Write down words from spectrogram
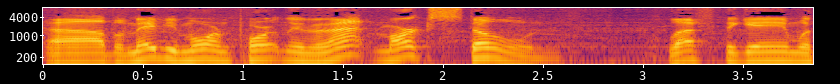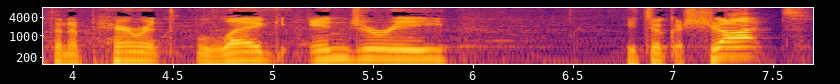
Uh, but maybe more importantly than that, Mark Stone left the game with an apparent leg injury. He took a shot.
